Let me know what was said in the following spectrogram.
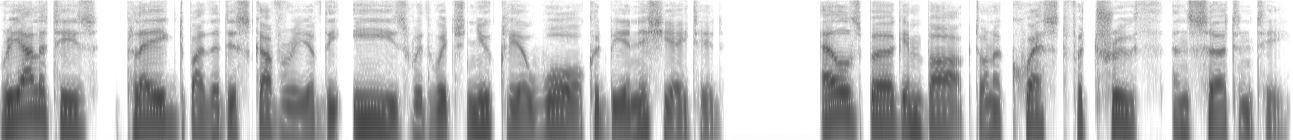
Realities plagued by the discovery of the ease with which nuclear war could be initiated, Ellsberg embarked on a quest for truth and certainty.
